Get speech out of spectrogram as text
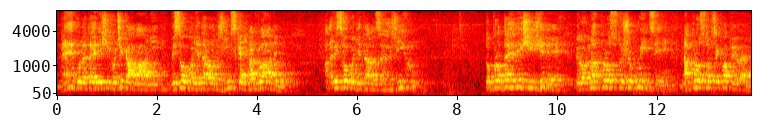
ne podle tehdejších očekávání vysvoboditel od římské nadvlády, ale vysvoboditel z hříchu. To pro tehdejší židy bylo naprosto šokující, naprosto překvapivé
